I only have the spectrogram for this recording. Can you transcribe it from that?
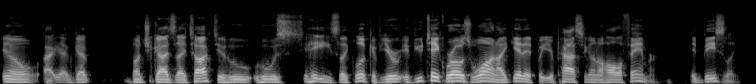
you know, I, I've got a bunch of guys that I talked to who who was hey, he's like, look, if you're if you take Rose one, I get it, but you're passing on a Hall of Famer in Beasley.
